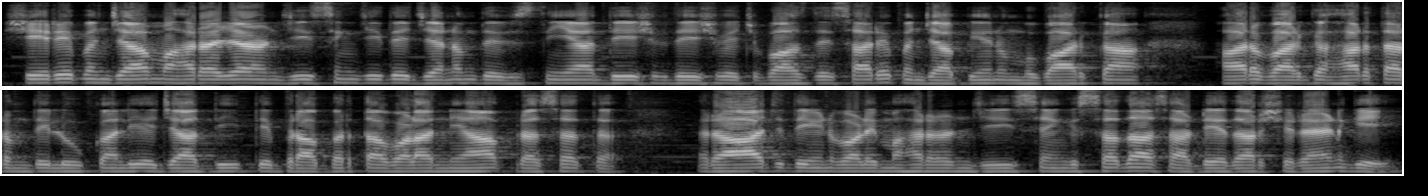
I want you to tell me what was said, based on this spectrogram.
ਸ਼ੇਰੇ ਪੰਜਾਬ ਮਹਾਰਾਜਾ ਰਣਜੀਤ ਸਿੰਘ ਜੀ ਦੇ ਜਨਮ ਦਿਵਸ ਦੀਆਂ ਦੇਸ਼ ਵਿਦੇਸ਼ ਵਿੱਚ ਵਸਦੇ ਸਾਰੇ ਪੰਜਾਬੀਆਂ ਨੂੰ ਮੁਬਾਰਕਾਂ। ਹਰ ਵਰਗ, ਹਰ ਧਰਮ ਦੇ ਲੋਕਾਂ ਲਈ ਆਜ਼ਾਦੀ ਤੇ ਬਰਾਬਰਤਾ ਵਾਲਾ ਨਿਆਂ ਪ੍ਰਸਤ ਰਾਜ ਦੇਣ ਵਾਲੇ ਮਹਾਰਾਜਾ ਰਣਜੀਤ ਸਿੰਘ ਸਦਾ ਸਾਡੇ ਆਦਰਸ਼ ਰਹਿਣਗੇ।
